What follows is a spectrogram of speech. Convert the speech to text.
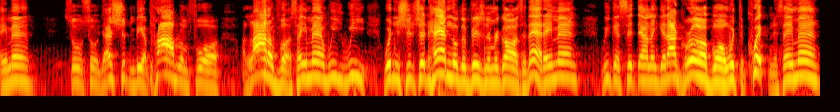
Amen. So, so that shouldn't be a problem for a lot of us. Amen. We we wouldn't should, shouldn't have no division in regards to that. Amen. We can sit down and get our grub on with the quickness. Amen.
